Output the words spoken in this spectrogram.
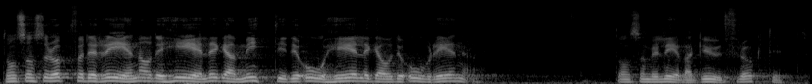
De som står upp för det rena och det heliga mitt i det oheliga och det orena. De som vill leva gudfruktigt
